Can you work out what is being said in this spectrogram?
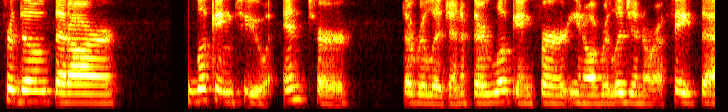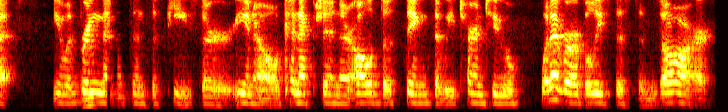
for those that are looking to enter the religion, if they're looking for, you know, a religion or a faith that you know, would bring them a sense of peace or, you know, connection or all of those things that we turn to, whatever our belief systems are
